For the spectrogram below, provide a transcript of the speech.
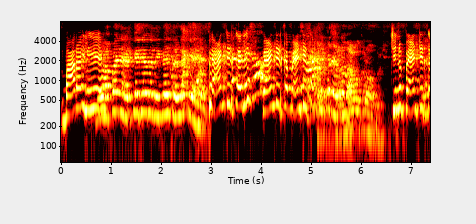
ಬಾರ ಇಲ್ಲಿ. ಪ್ಯಾಂಟ್ ಹಿಡ್ಕ ಇಲ್ಲಿ. ಪ್ಯಾಂಟ್ ಇಡ್ಕ ಪ್ಯಾಂಟ್ ಇಡ್ಕ ಚಿನ್ನು ಪ್ಯಾಂಟ್ ಇಡ್ಕ.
